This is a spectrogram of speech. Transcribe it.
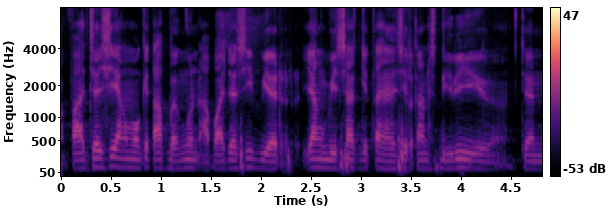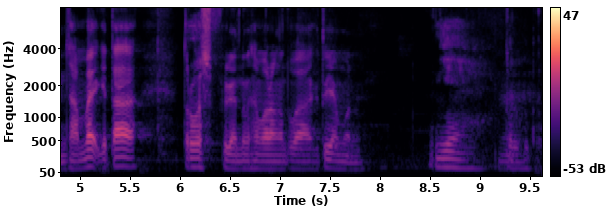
apa aja sih yang mau kita bangun? Apa aja sih biar yang bisa kita hasilkan sendiri gitu. jangan sampai kita terus bergantung sama orang tua gitu ya mon? Iya betul betul.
